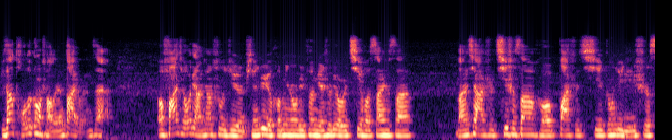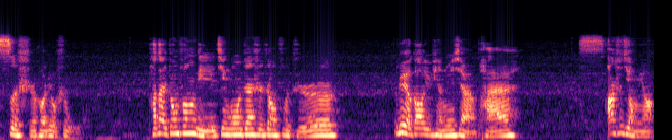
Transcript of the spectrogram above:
比他投的更少的人大有人在。呃，罚球两项数据频率和命中率分别是六十七和三十三，篮下是七十三和八十七，中距离是四十和六十五。他在中锋里进攻真实正负值略高于平均线，排二十九名，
